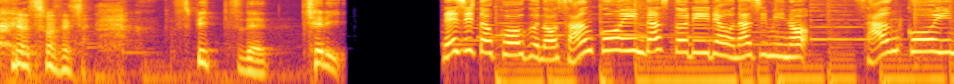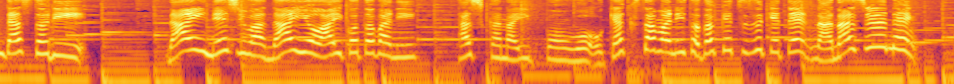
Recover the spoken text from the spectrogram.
やすいませんでした。スピッツでチェリー。ネジと工具の参考インダストリーでおなじみの参考インダストリー。ないネジはないを合言葉に確かな一本をお客様に届け続けて70年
